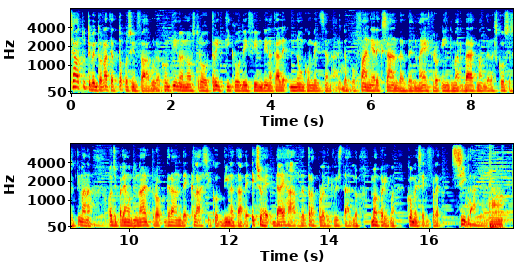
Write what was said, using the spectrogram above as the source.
Ciao a tutti, bentornati a Topos in Fabula. Continua il nostro trittico dei film di Natale non convenzionali. Dopo Fanny Alexander del maestro Ingmar Bergman della scorsa settimana, oggi parliamo di un altro grande classico di Natale, e cioè Die Hard, Trappola di Cristallo. Ma prima, come sempre, sigla.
